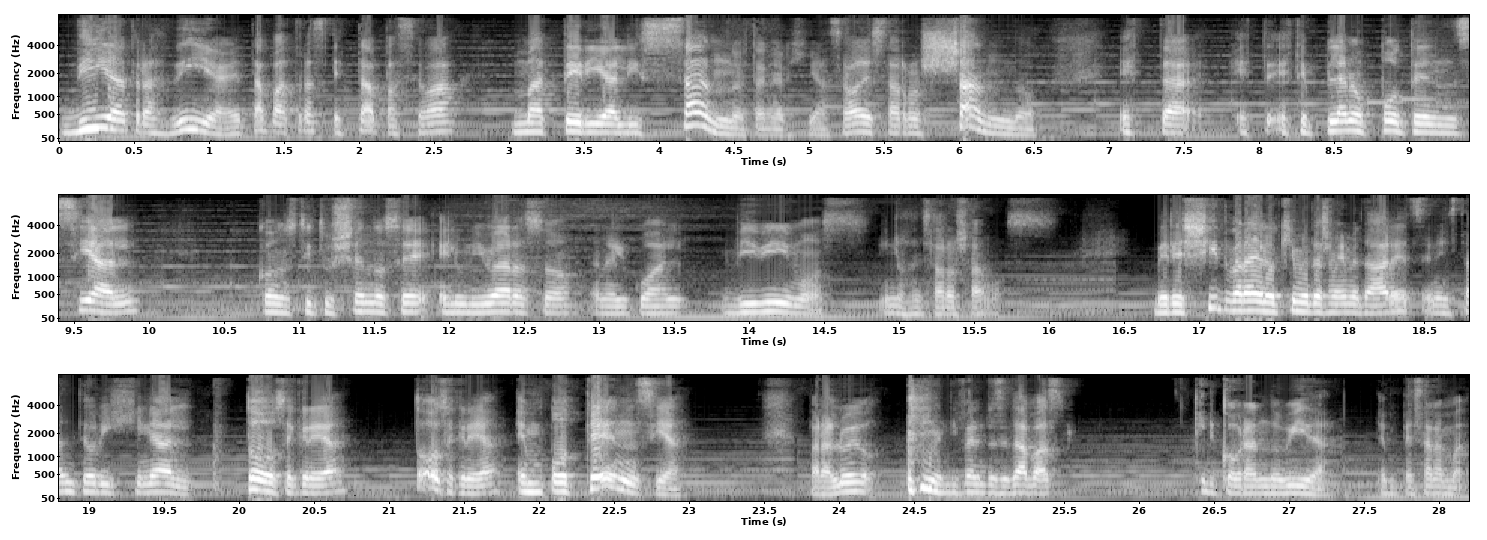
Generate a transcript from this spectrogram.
día tras día, etapa tras etapa, se va materializando esta energía, se va desarrollando este, este plano potencial constituyéndose el universo en el cual vivimos y nos desarrollamos. Bereshit bara Elohim et en el instante original, todo se crea, todo se crea en potencia, para luego en diferentes etapas ir cobrando vida, empezar a,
